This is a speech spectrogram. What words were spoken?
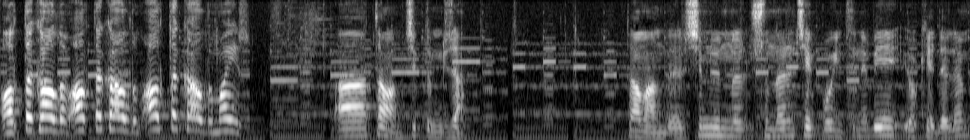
altta kaldım altta kaldım altta kaldım hayır. Aa tamam çıktım güzel. Tamamdır. Şimdi şunların checkpoint'ini bir yok edelim.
